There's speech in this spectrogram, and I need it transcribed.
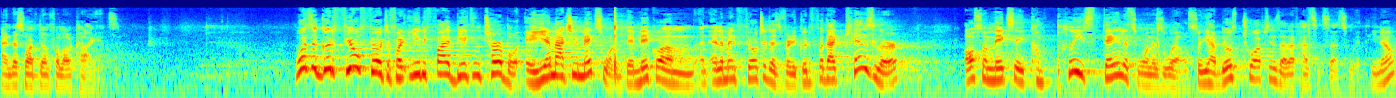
And that's what I've done for a lot of clients. What's a good fuel filter for an E85 B18 turbo? AEM actually makes one. They make um, an element filter that's very good for that. Kinsler also makes a complete stainless one as well. So you have those two options that I've had success with, you know?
